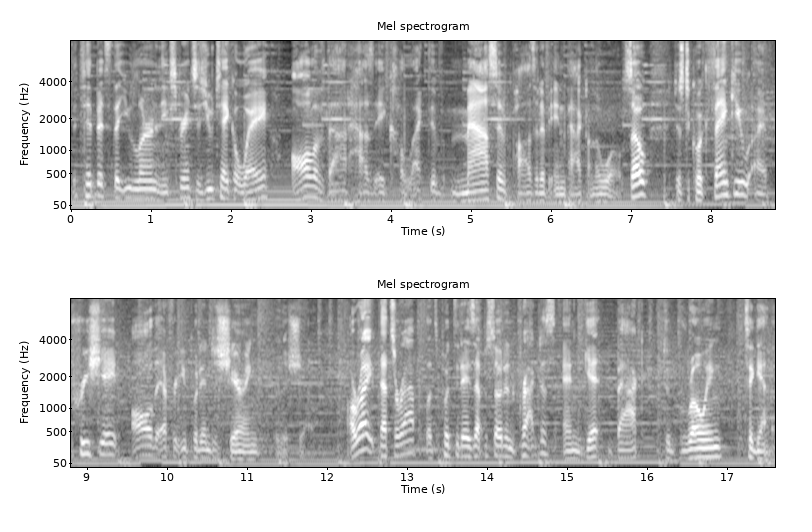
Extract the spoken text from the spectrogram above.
the tidbits that you learn and the experiences you take away, all of that has a collective, massive positive impact on the world. So, just a quick thank you. I appreciate all the effort you put into sharing for this show. All right, that's a wrap. Let's put today's episode into practice and get back to growing together.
